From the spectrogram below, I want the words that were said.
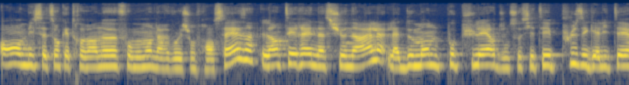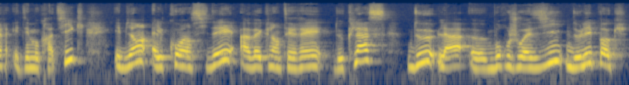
en 1789, au moment de la Révolution française, l'intérêt national, la demande populaire d'une société plus égalitaire et démocratique, eh bien, elle coïncidait avec l'intérêt de classe de la euh, bourgeoisie de l'époque,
